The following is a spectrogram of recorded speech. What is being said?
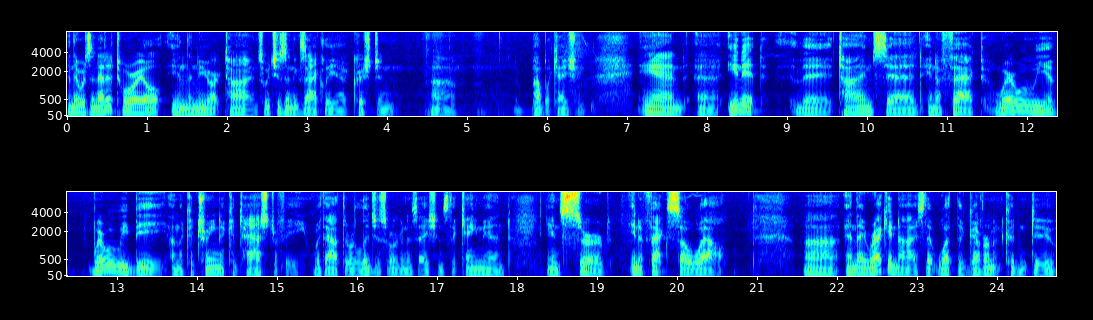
And there was an editorial in the New York Times, which isn't exactly a Christian uh, publication, and uh, in it, the Times said, in effect, where will we have where would we be on the Katrina catastrophe without the religious organizations that came in and served, in effect, so well? Uh, and they recognized that what the government couldn't do,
